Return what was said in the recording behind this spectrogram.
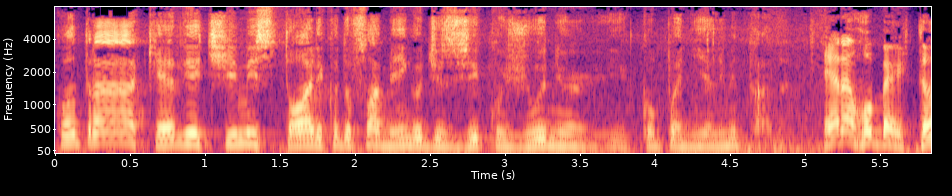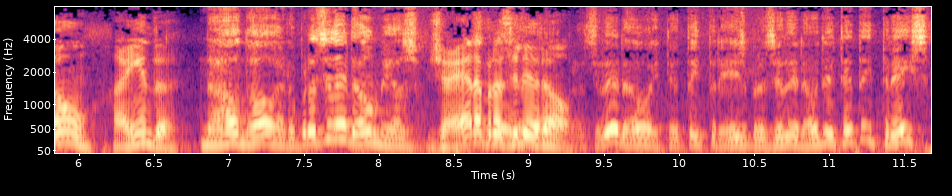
contra aquele time histórico do Flamengo de Zico Júnior e companhia limitada. Era Robertão ainda? Não, não, era o Brasileirão mesmo. Já era Brasileirão? Brasileirão, 83, Brasileirão de 83.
